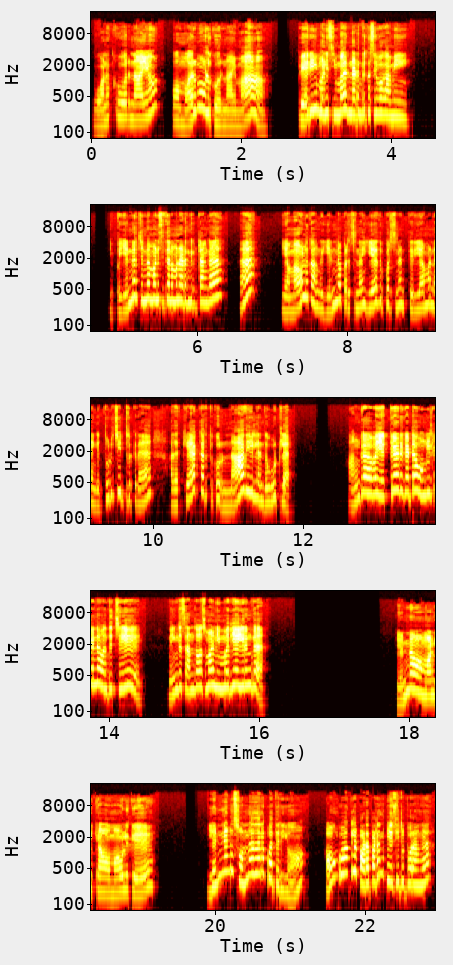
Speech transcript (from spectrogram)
உனக்கு ஒரு நியாயம் உன் மருமவளுக்கு ஒரு நியாயமா பெரிய மனுஷி மாதிரி நடந்துக்க சிவகாமி. இப்ப என்ன சின்ன மனுஷத்தனமா நடந்துக்கிட்டாங்க? ஆ? என் மவளுக்கு அங்க என்ன பிரச்சனை ஏது பிரச்சனைன்னு தெரியாம நான் இங்க துடிச்சிட்டு இருக்கிறேன். அதை கேட்கறதுக்கு ஒரு நாதி இல்ல இந்த வீட்ல. அங்க அவ எக்கேடு கேட்டா உங்களுக்கு என்ன வந்துச்சு? நீங்க சந்தோஷமா நிம்மதியா இருங்க. என்ன அவன் மாணிக்கம் அவன் மவளுக்கு? என்னன்னு சொன்னதானப்பா தெரியும்? அவங்க வாக்குல படபடன்னு பேசிட்டு போறாங்க.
